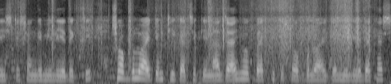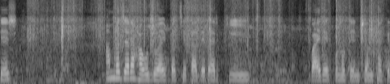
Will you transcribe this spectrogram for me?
লিস্টের সঙ্গে মিলিয়ে দেখছি সবগুলো আইটেম ঠিক আছে কিনা। যাই হোক ব্যাগ থেকে সবগুলো আইটেম মিলিয়ে দেখা শেষ। আমরা যারা হাউস ওয়াইফ আছে, তাদের আর কি বাইরের কোনো টেনশন থাকে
